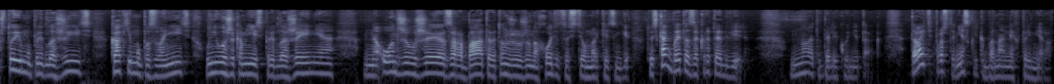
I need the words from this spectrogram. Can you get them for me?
Что ему предложить? Как ему позвонить? У него же ко мне есть предложение. Он же уже зарабатывает, он же уже находится в сетевом маркетинге. То есть как бы это закрытая дверь. Но это далеко не так. Давайте просто несколько банальных примеров.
